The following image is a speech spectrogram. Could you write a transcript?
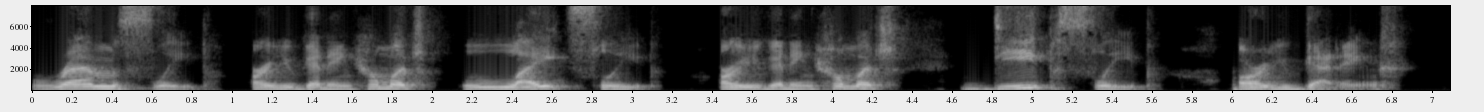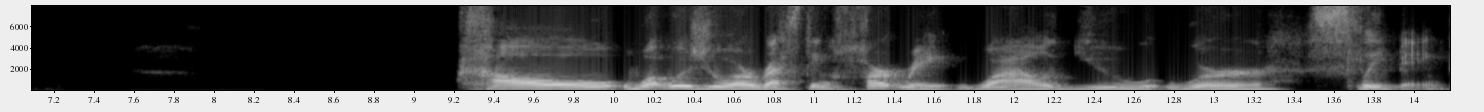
REM sleep are you getting? How much light sleep are you getting? How much deep sleep are you getting? How, what was your resting heart rate while you were sleeping?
